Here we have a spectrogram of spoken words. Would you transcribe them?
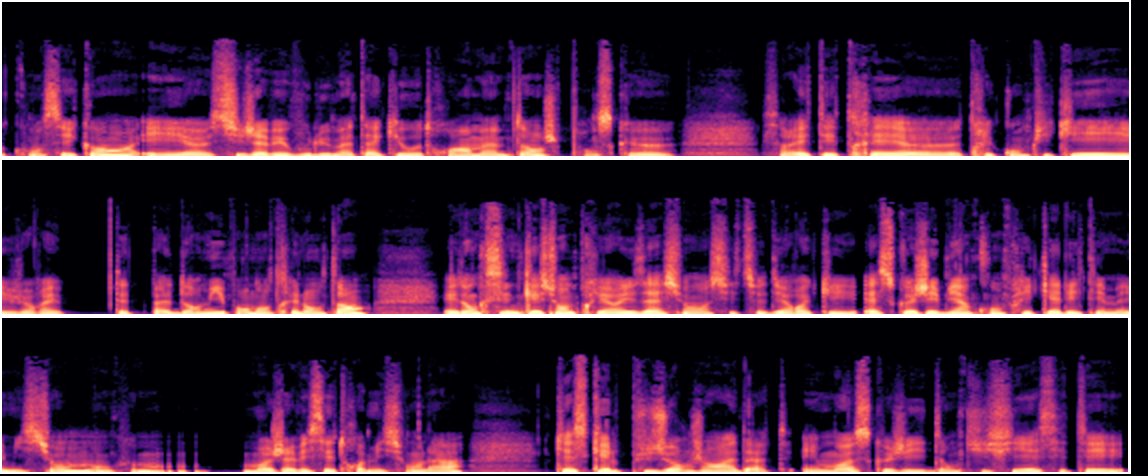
conséquents et euh, si j'avais voulu m'attaquer aux trois en même temps, je pense que ça aurait été très, euh, très compliqué et j'aurais peut-être pas dormi pendant très longtemps. Et donc, c'est une question de priorisation aussi, de se dire, OK, est-ce que j'ai bien compris quelle était ma mission? Donc, moi, j'avais ces trois missions-là. Qu'est-ce qui est le plus urgent à date? Et moi, ce que j'ai identifié, c'était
